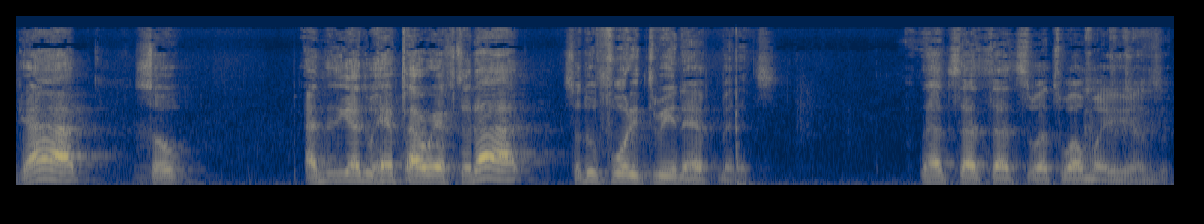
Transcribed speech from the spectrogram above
gap, so, and then you got to do half hour after that, so do 43 and a half minutes. That's, that's, that's, that's one way he has it.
